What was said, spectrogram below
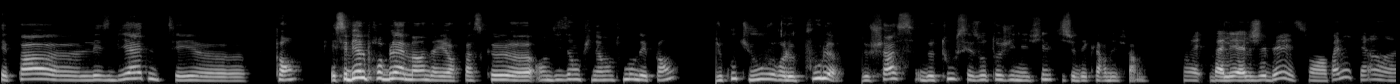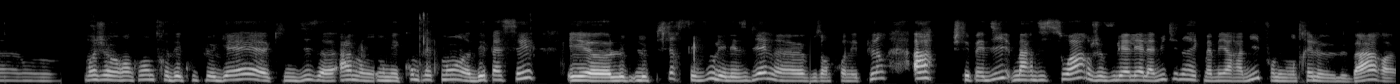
t'es pas euh, lesbienne, t'es euh, pan. Et c'est bien le problème hein, d'ailleurs, parce que en disant finalement tout le monde est pan, du coup tu ouvres le pool de chasse de tous ces autogynéphiles qui se déclarent des femmes. Bah, les LGB, ils sont en panique. Hein. Moi, je rencontre des couples gays euh, qui me disent Ah, mais on est complètement euh, dépassés. Et euh, le, pire, c'est vous, les lesbiennes, vous en prenez plein. Ah, je t'ai pas dit, mardi soir, je voulais aller à la mutinerie avec ma meilleure amie pour lui montrer le, bar.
